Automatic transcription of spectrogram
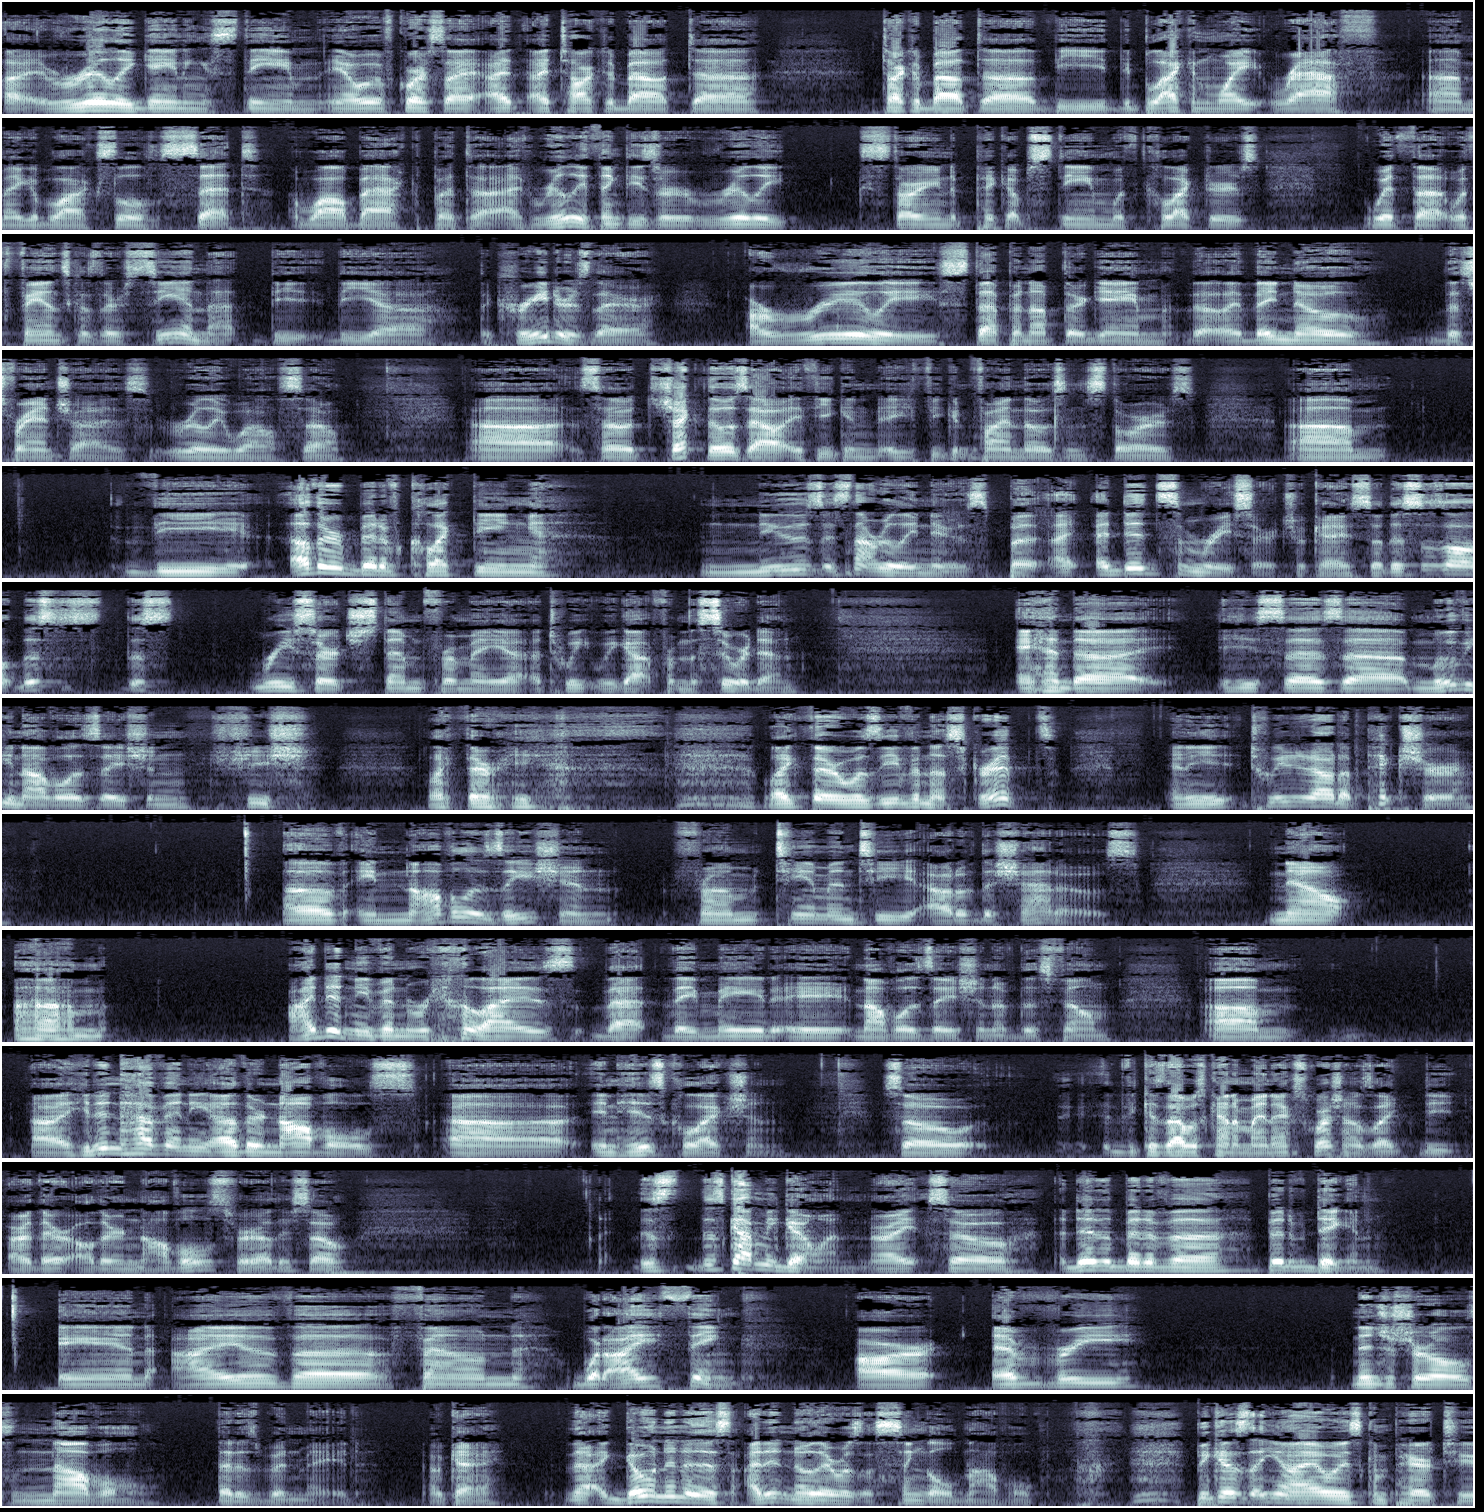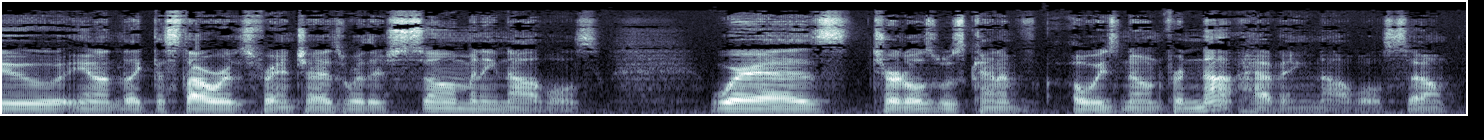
uh, really gaining steam. You know, of course, I I, I talked about uh, talked about uh, the the black and white Raph uh, Mega Bloks little set a while back, but uh, I really think these are really starting to pick up steam with collectors, with uh, with fans because they're seeing that the the uh, the creators there are really stepping up their game. They know this franchise really well, so. Uh, so check those out if you can if you can find those in stores. Um, the other bit of collecting news it's not really news but I, I, did some research okay so this is all this is this research stemmed from a, a tweet we got from the sewer den and uh, he says uh, movie novelization sheesh like there he like there was even a script and he tweeted out a picture of a novelization from TMNT Out of the Shadows. Now, um, I didn't even realize that they made a novelization of this film. Um, uh, he didn't have any other novels uh, in his collection, so because that was kind of my next question. I was like, "Are there other novels for others?" So this this got me going, right? So I did a bit of a bit of digging, and I have uh, found what I think are every Ninja Turtles novel that has been made. Okay. Now, going into this, I didn't know there was a single novel because you know I always compare to you know like the Star Wars franchise where there's so many novels, whereas Turtles was kind of always known for not having novels. So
